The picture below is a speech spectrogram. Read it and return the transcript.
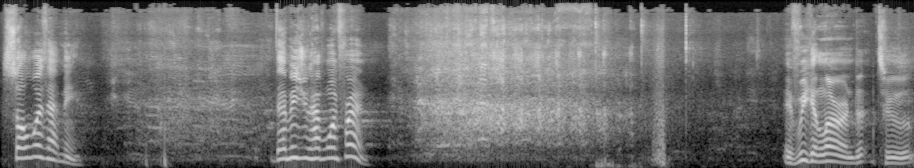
So what does that mean? That means you have one friend. If we can learn to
